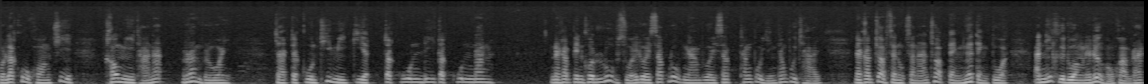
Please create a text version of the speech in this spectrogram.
คนรักคู่ครองที่เขามีฐานะร่ำรวย จากตระกูลที่มีเกียรติตระกูลดีตระกูลดัง นะครับเป็นคนรูปสวยรวยทรัพย์รูปงามรวยทรัพย์ทั้งผู้หญิงทั้งผู้ชายนะครับชอบสนุกสนานชอบแต่งเนื้อแต่งตัว อันนี้คือดวงในเรื่องของความรัก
